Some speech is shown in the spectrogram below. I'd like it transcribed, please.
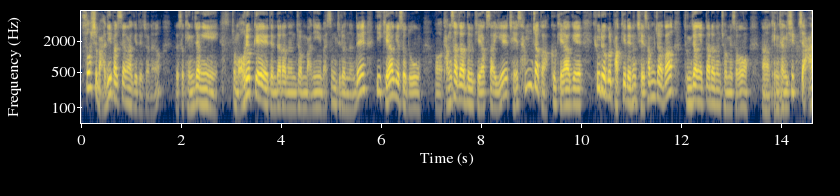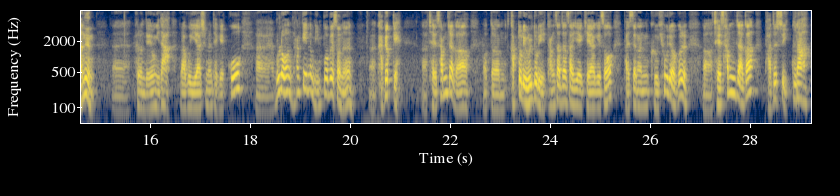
수없이 많이 발생하게 되잖아요. 그래서 굉장히 좀 어렵게 된다라는 점 많이 말씀드렸는데 이 계약에서도 어 당사자들 계약 사이에 제3자가 그 계약의 효력을 받게 되는 제3자가 등장했다라는 점에서 어 굉장히 쉽지 않은 그런 내용이다라고 이해하시면 되겠고 물론 함께 있는 민법에서는 아, 가볍게 아, 제3자가 어떤 갑돌이 을돌이 당사자 사이의 계약에서 발생한 그 효력을 어, 제3자가 받을 수 있구나.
